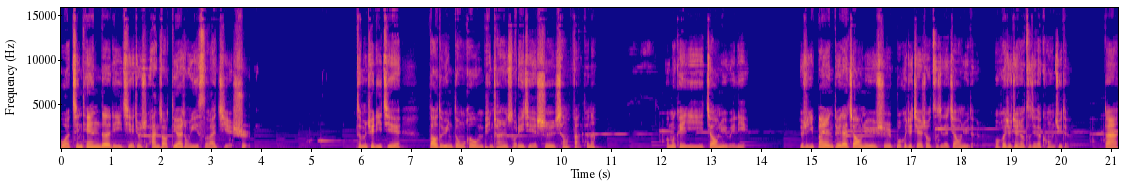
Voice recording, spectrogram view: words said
我今天的理解就是按照第二种意思来解释。怎么去理解道德运动和我们平常人所理解是相反的呢？我们可以以焦虑为例，就是一般人对待焦虑是不会去接受自己的焦虑的，不会去接受自己的恐惧的。当然，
